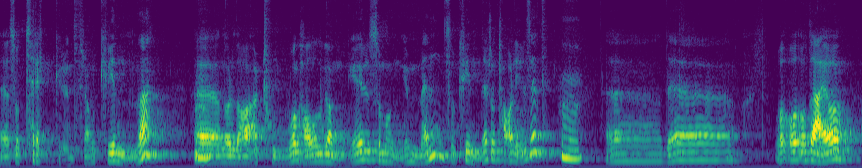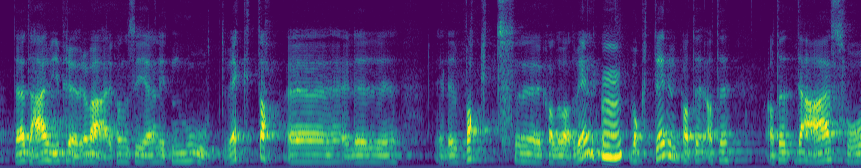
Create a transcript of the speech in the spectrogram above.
uh, så trekker hun fram kvinnene. Eh, når det da er to og en halv ganger så mange menn som kvinner som tar livet sitt. Mm. Det, og, og, og det er jo det er der vi prøver å være kan du si, en liten motvekt. da, eller, eller vakt, kall det hva du vil. Mm. Vokter. På at, det, at, det, at det er så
